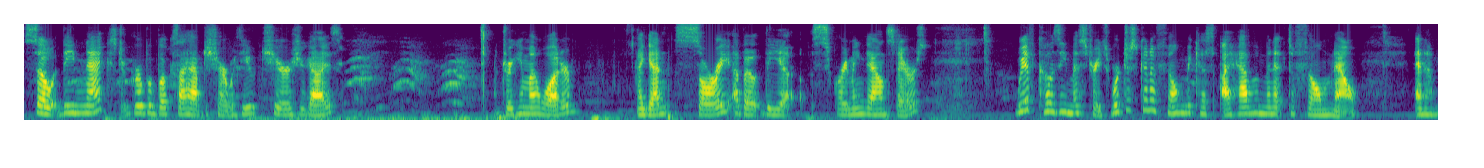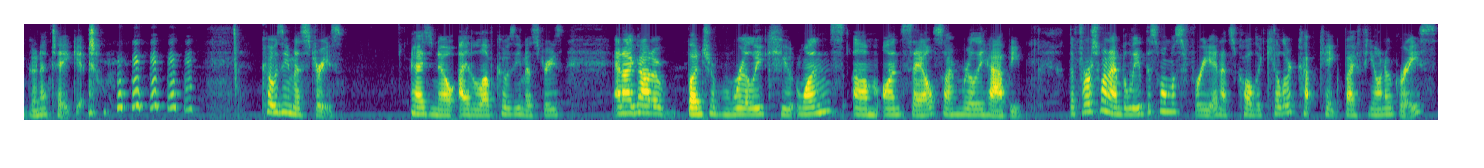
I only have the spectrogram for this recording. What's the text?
So the next group of books I have to share with you, cheers, you guys. Drinking my water. Again, sorry about the uh, screaming downstairs. We have Cozy Mysteries. We're just going to film because I have a minute to film now, and I'm going to take it. Cozy Mysteries. You guys know I love Cozy Mysteries, and I got a bunch of really cute ones um, on sale, so I'm really happy. The first one, I believe this one was free, and it's called The Killer Cupcake by Fiona Grace.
